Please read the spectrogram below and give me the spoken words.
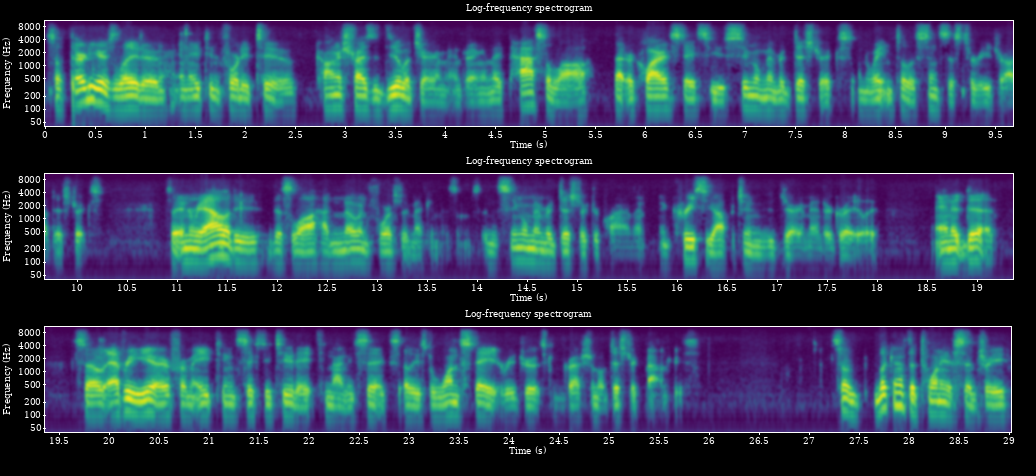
So 30 years later, in 1842, Congress tries to deal with gerrymandering, and they pass a law that requires states to use single member districts and wait until the census to redraw districts. So, in reality, this law had no enforcement mechanisms, and the single member district requirement increased the opportunity to gerrymander greatly. And it did. So every year from 1862 to 1896, at least one state redrew its congressional district boundaries. So, looking at the 20th century,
